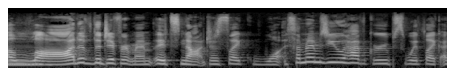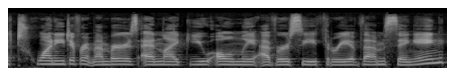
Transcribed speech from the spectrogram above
a lot of the different members it's not just like one sometimes you have groups with like a 20 different members and like you only ever see three of them singing.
